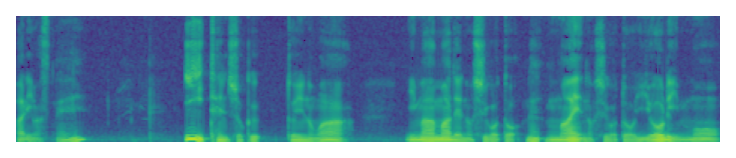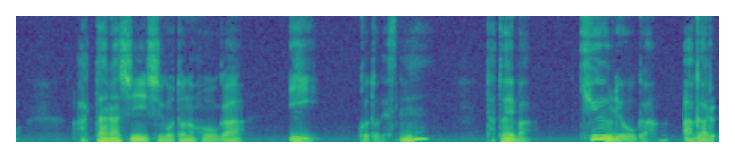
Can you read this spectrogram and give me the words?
ありますね。いい転職というのは今までの仕事ね前の仕事よりも新しい仕事の方がいいことですね。例えば給料が上がる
